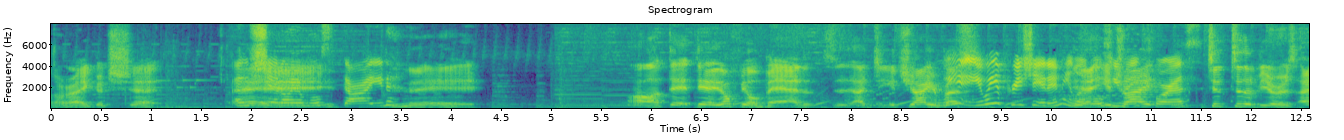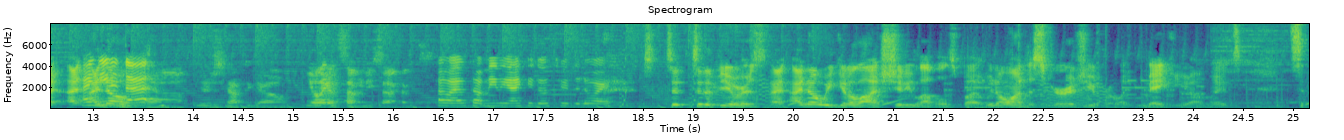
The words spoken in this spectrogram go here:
All right. Good shit. Oh shit! I almost died. Hey. Oh, Dan, Dan, don't feel bad. You try your best. We, we appreciate any Yeah, levels you you, try- make for us. To, to the viewers, I I, I I, needed know. that. Yeah, you just have to go. You only got 70 seconds. Oh, I thought maybe I could go through the door. To, to the viewers, I, I know we get a lot of shitty levels, but we don't want to discourage you for like making them. It's it's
